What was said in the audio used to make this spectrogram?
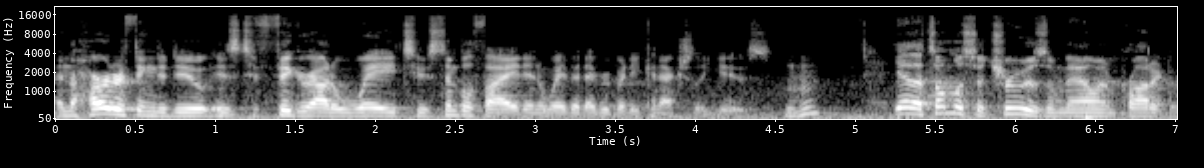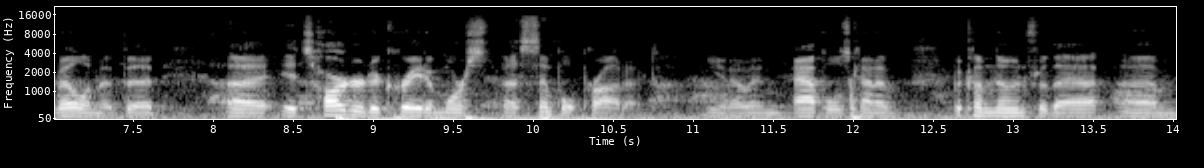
And the harder thing to do is to figure out a way to simplify it in a way that everybody can actually use. Mm-hmm. Yeah, that's almost a truism now in product development that uh, it's harder to create a more a simple product. you know, and Apple's kind of become known for that. Um,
